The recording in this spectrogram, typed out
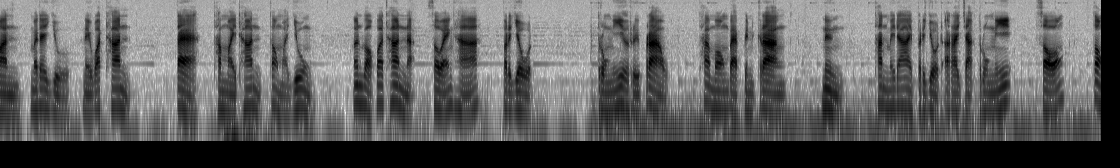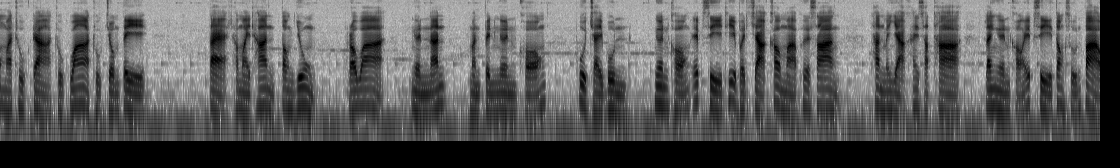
มันไม่ได้อยู่ในวัดท่าน แต่ทำไมท่านต้องมายุ่ง มันบอกว่าท่านน่ะแสวงหาประโยชน์ ตรงนี้หรือเปล่า ถ้ามองแบบเป็นกลาง 1. ท่านไม่ได้ประโยชน์อะไรจากตรงนี้ 2. ต้องมาถูกด่าถูกว่าถูกโจมตี แต่ทำไมท่านต้องยุ่ง เพราะว่าเงินนั้นมันเป็นเงินของผู้ใจบุญ เงินของ FC ที่บริจาคเข้ามาเพื่อสร้าง ท่านไม่อยากให้ศรัทธา และเงินของ FC ต้องสูญเปล่า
